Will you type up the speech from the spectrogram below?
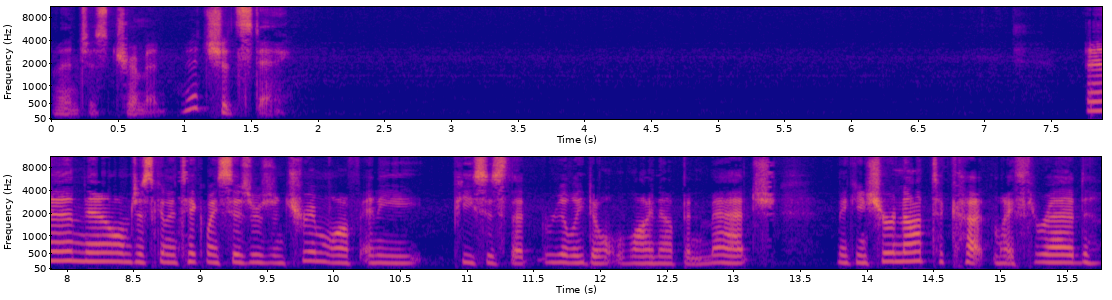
And then just trim it. It should stay. And now I'm just going to take my scissors and trim off any pieces that really don't line up and match making sure not to cut my thread.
